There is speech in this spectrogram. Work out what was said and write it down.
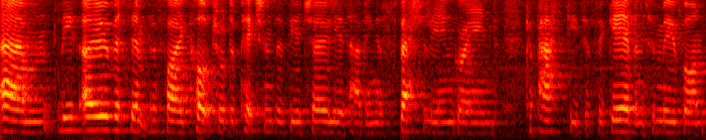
um, these oversimplified cultural depictions of the Acholi as having a specially ingrained capacity to forgive and to move on,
